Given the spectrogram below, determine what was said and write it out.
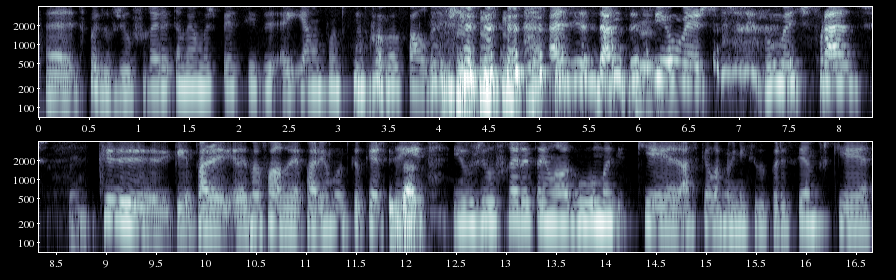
Uh, depois o Virgílio Ferreira também é uma espécie de. Aí há um ponto comum com a Mafalda. Às vezes dá-nos assim umas, umas frases que, que para, a Mafalda é para o mundo que eu quero sair Exato. e o Virgílio Ferreira tem logo uma que é, acho que é logo no início do Para Sempre, que é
